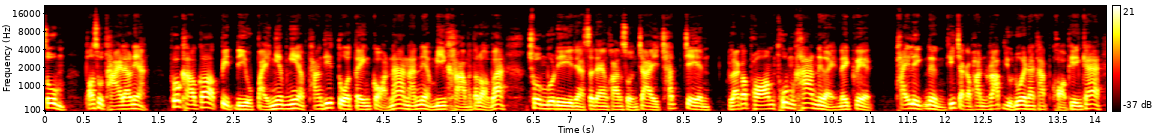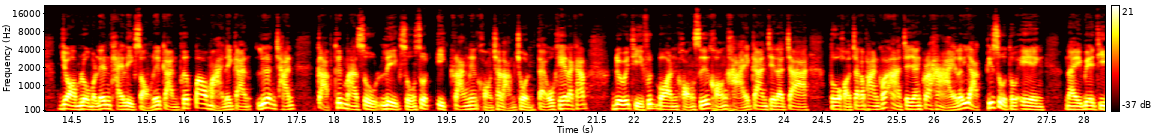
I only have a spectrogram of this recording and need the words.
ซุ่ม เพราะสุดท้ายแล้วเนี่ยพวกเขาก็ปิดดีลไปเงียบๆ ทั้งที่ตัวเต็งก่อนหน้านั้นเนี่ยมีข่าวมาตลอดว่าชมบุรีเนี่ยแสดงความสนใจชัดเจน แล้วก็พร้อมทุ่มค่าเหนื่อยในเกรด ไทยลีกหนึ่งที่จักรพันธ์รับอยู่ด้วยนะครับ ขอเพียงแค่ยอมลงมาเล่นไทยลีก 2 ด้วยกันเพื่อเป้าหมายในการเลื่อนชั้น กลับขึ้นมาสู่ลีกสูงสุดอีกครั้งหนึ่งของฉลามชน แต่โอเคแล้วครับด้วยวิถีฟุตบอลของซื้อของขายการเจราจา ตัวของจักรพันธ์ก็อาจจะยังกระหายแล้วอยากพิสูจน์ตัวเอง ในเวที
